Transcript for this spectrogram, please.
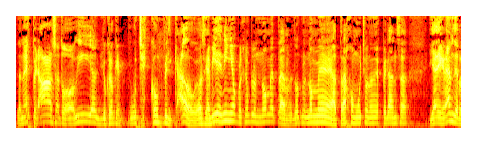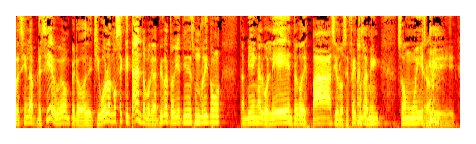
la nueva esperanza todavía, yo creo que pucha es complicado, weón. O sea, a mí de niño, por ejemplo, no me, no me atrajo mucho una nueva esperanza. Ya de grande recién la aprecié, weón, pero de chivolo no sé qué tanto, porque la película todavía tiene un ritmo también algo lento, algo despacio, los efectos Bueno. también son muy, Pero- este...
